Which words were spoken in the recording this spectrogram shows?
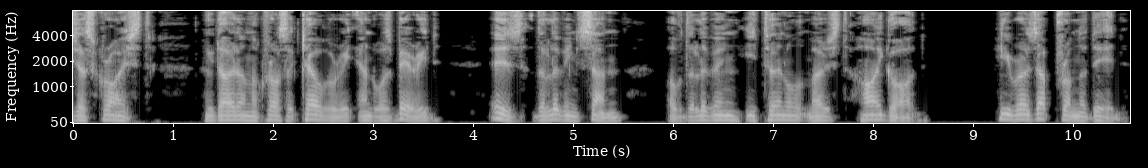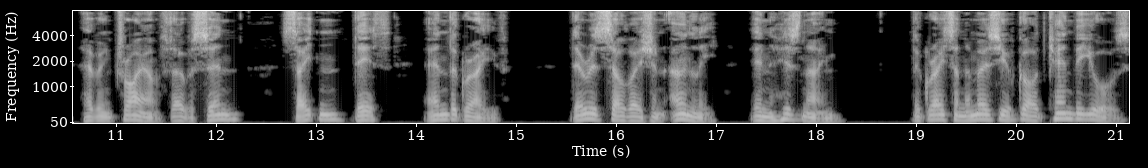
Jesus Christ, who died on the cross at Calvary and was buried, is the living Son of the living, eternal, most high God. He rose up from the dead, having triumphed over sin, Satan, death, and the grave. There is salvation only in His name. The grace and the mercy of God can be yours,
